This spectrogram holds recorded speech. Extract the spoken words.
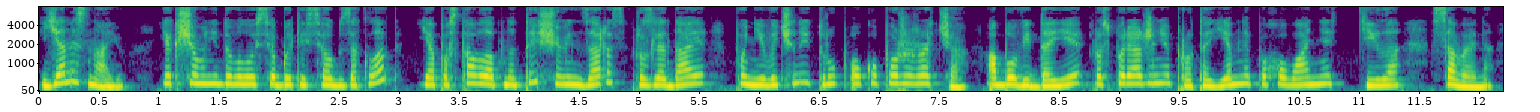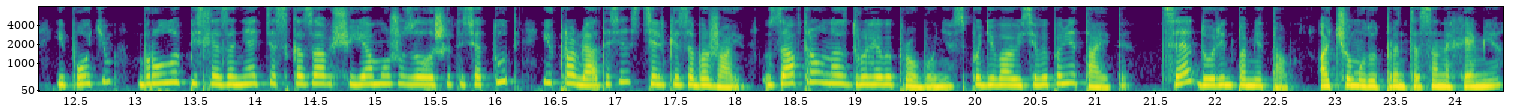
Я не знаю. Якщо мені довелося битися об заклад, я поставила б на те, що він зараз розглядає понівечений труп окопожирача або віддає розпорядження про таємне поховання тіла Савена. І потім Бруло після заняття сказав, що я можу залишитися тут і вправлятися стільки забажаю. Завтра у нас друге випробування. Сподіваюся, ви пам'ятаєте. Це Дорін пам'ятав. А чому тут принцеса Нехемія?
